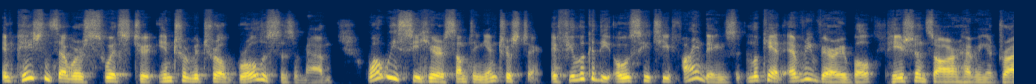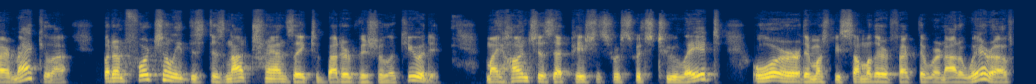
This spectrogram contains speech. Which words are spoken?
In patients that were switched to intravitreal brolucizumab, what we see here is something interesting. If you look at the OCT findings, looking at every variable, patients are having a drier macula, but unfortunately, this does not translate to better visual acuity. My hunch is that patients were switched too late, or there must be some other effect that we're not aware of.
